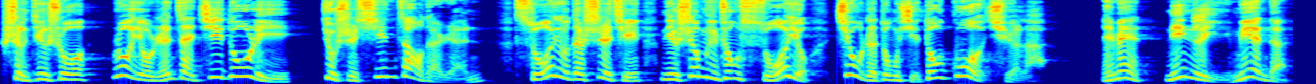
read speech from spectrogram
圣经说，若有人在基督里，就是新造的人，所有的事情，你生命中所有旧的东西都过去了，Amen。你里面的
